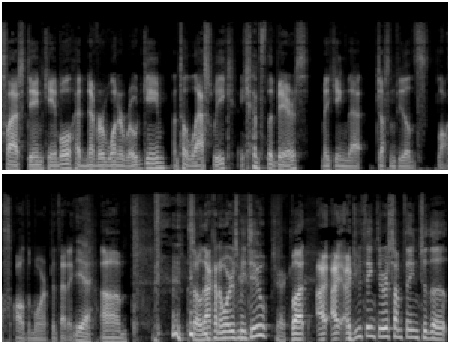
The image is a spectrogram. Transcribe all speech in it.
slash Dan Campbell had never won a road game until last week against the Bears, making that Justin Fields loss all the more pathetic. Yeah. Um, so that kind of worries me too. Sure. But I, I, I do think there is something to the.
